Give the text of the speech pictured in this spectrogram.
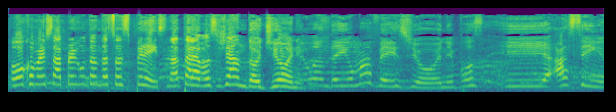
Vou começar perguntando da sua experiência. Natália, você já andou de ônibus? Eu andei uma vez de ônibus e, assim,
